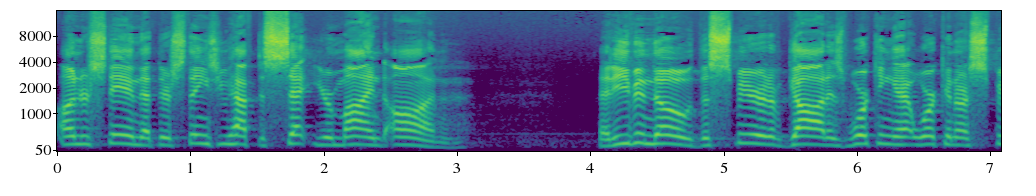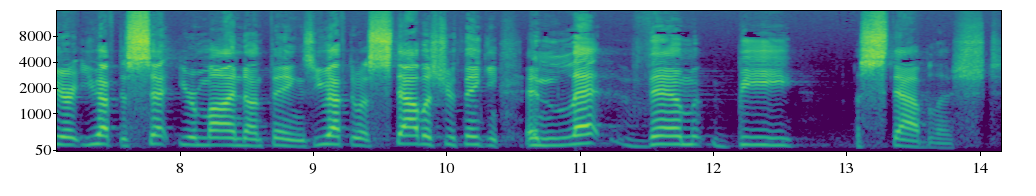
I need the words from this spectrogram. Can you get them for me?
understand that there's things you have to set your mind on. That even though the Spirit of God is working at work in our spirit, you have to set your mind on things. You have to establish your thinking and let them be established.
